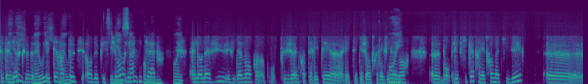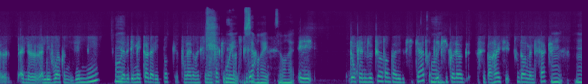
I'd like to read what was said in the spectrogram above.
C'est-à-dire que les thérapeutes, c'est hors de question. les psychiatres, elle en a vu, évidemment, quand, plus jeune, quand elle était, euh, elle était déjà entre la vie et la mort. Euh, bon, les psychiatres, elle est traumatisée. Euh, elle, elle, les voit comme des ennemis. Ils avaient des méthodes à l'époque pour l'anorexie mentale qui étaient particulières. c'est vrai, c'est vrai. Et donc, elle ne veut plus entendre parler de psychiatres. Les psychologues, c'est pareil, c'est tout dans le même sac. Mmh, mmh.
